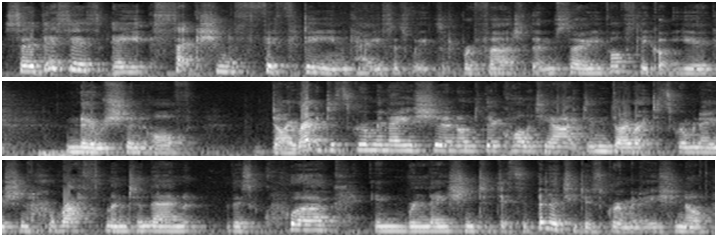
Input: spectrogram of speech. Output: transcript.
So this is a Section 15 case, as we sort of refer to them. So you've obviously got your notion of direct discrimination under the Equality Act, indirect discrimination, harassment, and then this quirk in relation to disability discrimination of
